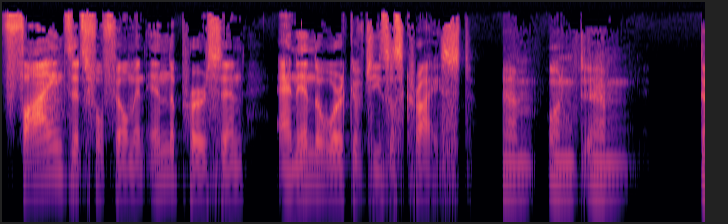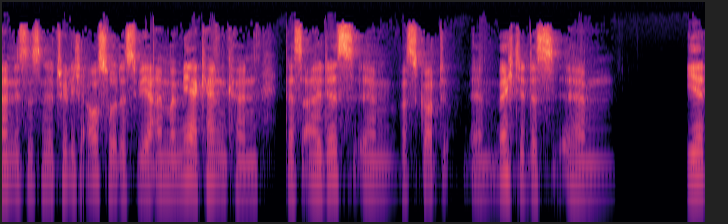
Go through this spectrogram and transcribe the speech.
finds its fulfillment in the person and in the work of Jesus Christ. Ähm, und ähm, dann ist es natürlich auch so, dass wir einmal mehr erkennen können, dass all das, ähm, was Gott ähm, möchte, dass wir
